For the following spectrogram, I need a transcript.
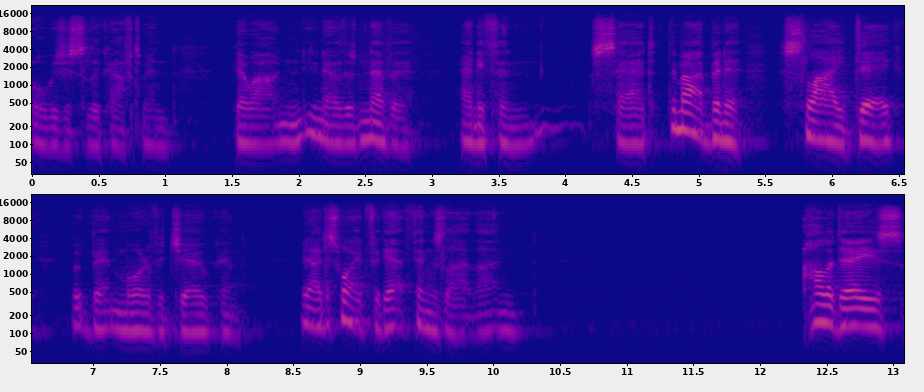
always used to look after me and go out. And you know, there's never anything said. There might have been a sly dig, but a bit more of a joke. And you know, I just wanted to forget things like that. And holidays,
